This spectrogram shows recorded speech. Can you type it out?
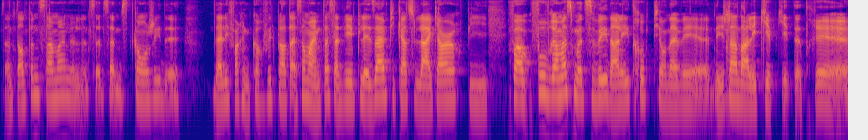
ça ne tente pas nécessairement, là, seul samedi de congé, de d'aller faire une corvée de plantation, mais en même temps, ça devient plaisant, puis quand tu l'as à cœur, puis faut, faut, vraiment se motiver dans les troupes, puis on avait euh, des gens dans l'équipe qui étaient très... Euh,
